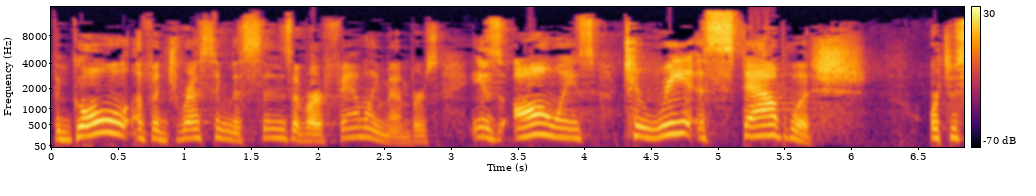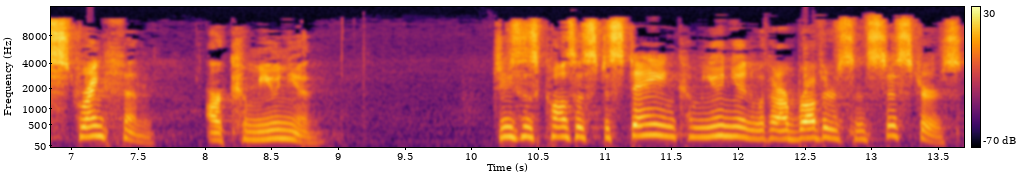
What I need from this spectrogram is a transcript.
The goal of addressing the sins of our family members is always to reestablish or to strengthen our communion. Jesus calls us to stay in communion with our brothers and sisters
